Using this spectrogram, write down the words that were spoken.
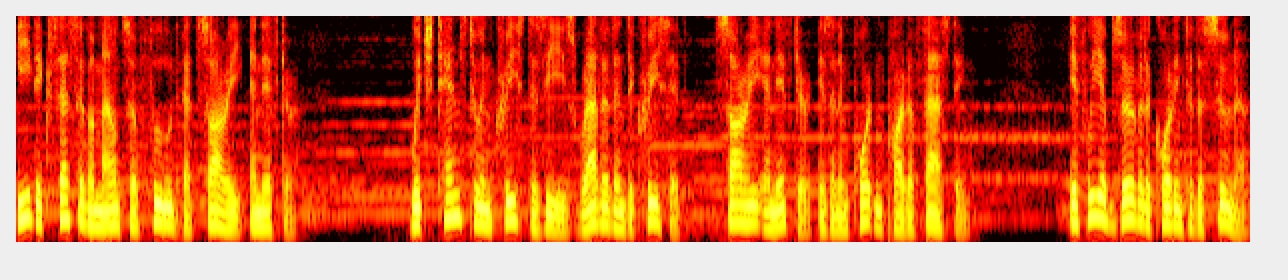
eat excessive amounts of food at Sahri and Iftar which tends to increase disease rather than decrease it, Sahri and iftar is an important part of fasting. If we observe it according to the Sunnah,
